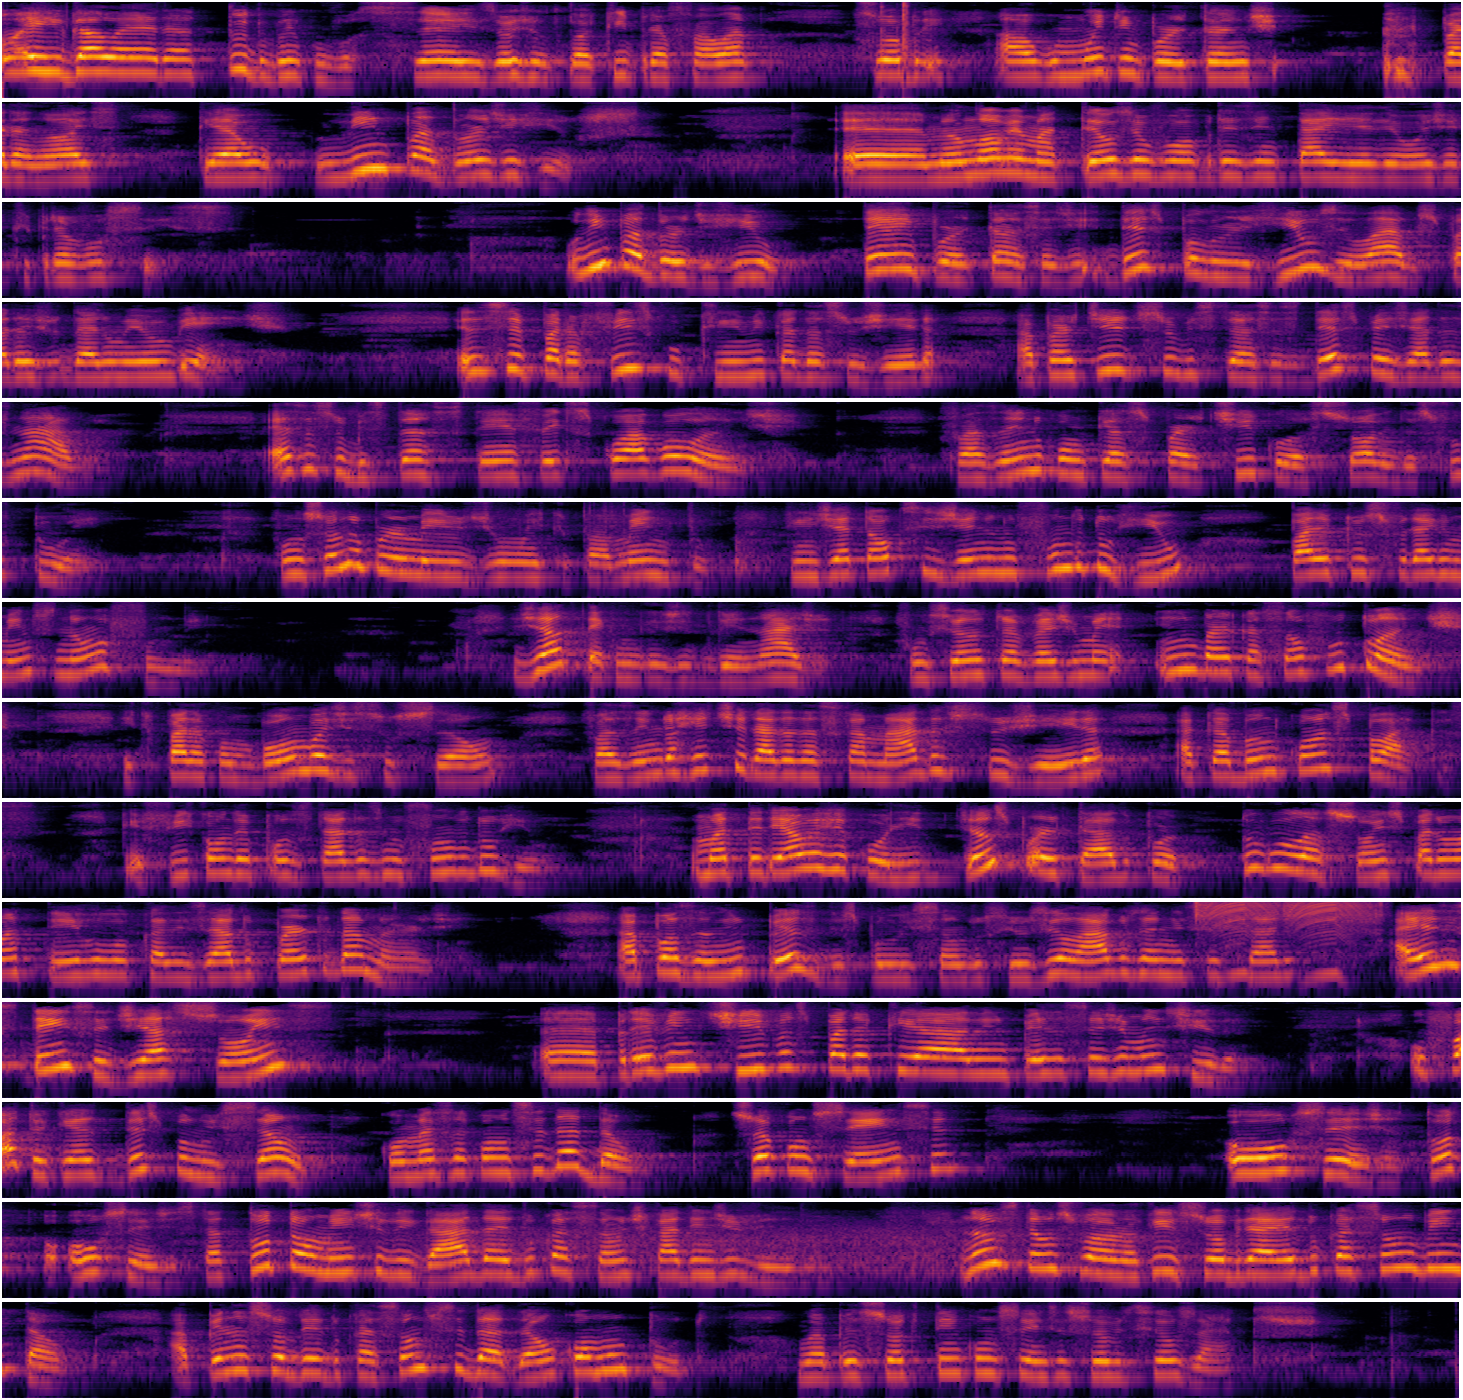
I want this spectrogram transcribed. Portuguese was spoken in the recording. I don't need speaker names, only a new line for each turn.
Oi, galera, tudo bem com vocês? Hoje eu tô aqui para falar sobre algo muito importante para nós, que é o limpador de rios. É, meu nome é Matheus, eu vou apresentar ele hoje aqui para vocês. O limpador de rio tem a importância de despoluir rios e lagos para ajudar o meio ambiente. Ele separa físico-química da sujeira a partir de substâncias despejadas na água. Essas substâncias têm efeitos coagulantes, fazendo com que as partículas sólidas flutuem. Funciona por meio de um equipamento que injeta oxigênio no fundo do rio para que os fragmentos não afundem. Já a técnica de drenagem funciona através de uma embarcação flutuante, equipada com bombas de sucção, fazendo a retirada das camadas de sujeira, acabando com as placas que ficam depositadas no fundo do rio. O material é recolhido e transportado por tubulações para um aterro localizado perto da margem. Após a limpeza e despoluição dos rios e lagos, é necessária a existência de ações é, preventivas para que a limpeza seja mantida. O fato é que a despoluição começa com o cidadão, sua consciência ou seja, ou seja, está totalmente ligada à educação de cada indivíduo. Não estamos falando aqui sobre a educação ambiental, apenas sobre a educação do cidadão como um todo, uma pessoa que tem consciência sobre seus atos.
